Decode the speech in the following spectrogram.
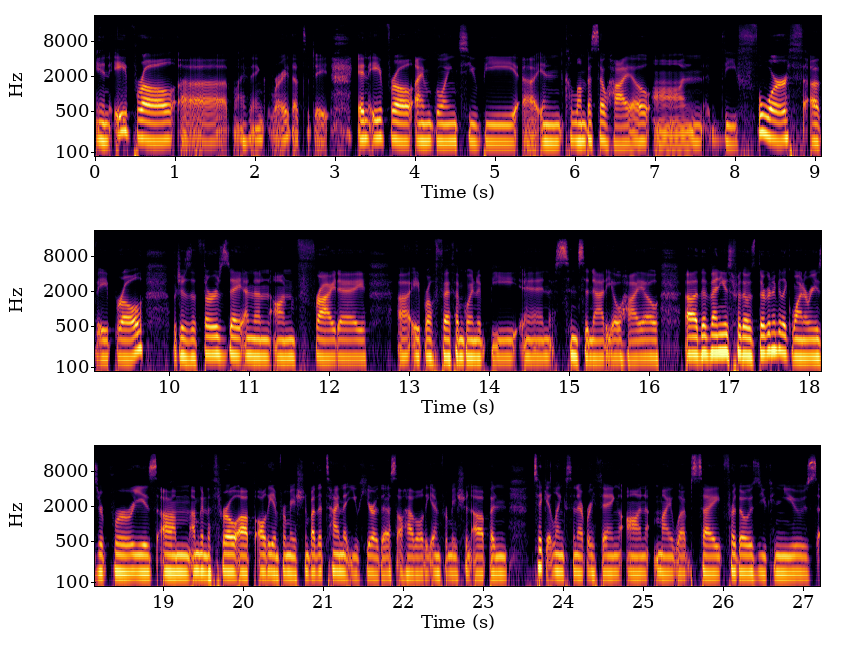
in April, uh, I think, right? That's the date. In April, I'm going to be uh, in Columbus, Ohio on the 4th of April, which is a Thursday. And then on Friday, uh, April 5th, I'm going to be in Cincinnati, Ohio. Uh, the venues for those, they're going to be like wineries or breweries. Um, I'm going to throw up all the information. By the time that you hear this, I'll have all the information up and ticket links and everything on my website. For those, you can use.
